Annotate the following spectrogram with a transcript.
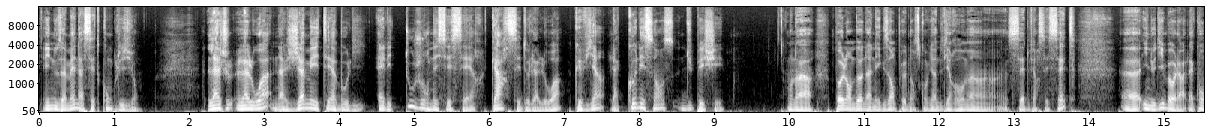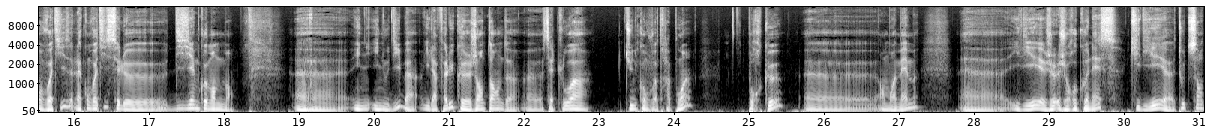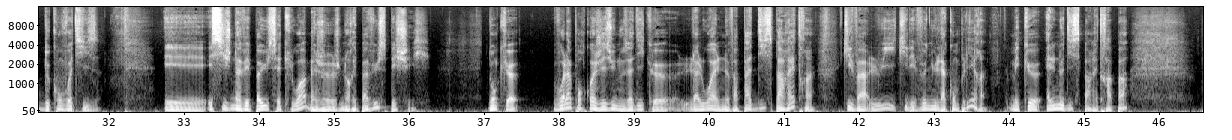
ils nous amènent à cette conclusion. La, loi n'a jamais été abolie, elle est toujours nécessaire, car c'est de la loi que vient la connaissance du péché. Paul en donne un exemple dans ce qu'on vient de lire, Romains 7, verset 7. Euh, il nous dit, bah voilà, la convoitise, la convoitise c'est le dixième commandement. Euh, il, nous dit, bah, il a fallu que j'entende euh, cette loi, tu ne convoiteras point, pour que en moi-même, euh, il y ait, je, reconnaisse qu'il y ait euh, toutes sortes de convoitises. Et, si je n'avais pas eu cette loi, ben je, n'aurais pas vu ce péché. Donc voilà pourquoi Jésus nous a dit que la loi, elle ne va pas disparaître, qu'il va, lui, qu'il est venu l'accomplir, mais qu'elle ne disparaîtra pas,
